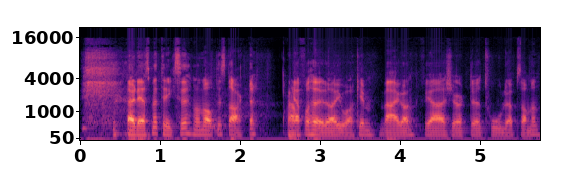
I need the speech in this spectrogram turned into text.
Det er det som er trikset. Man må alltid starte. Ja. Jeg får høre av Joakim hver gang, for jeg har kjørt eh, to løp sammen.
